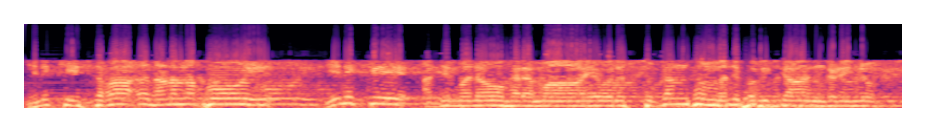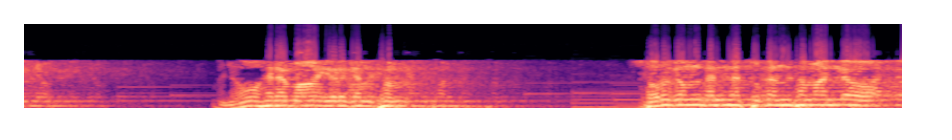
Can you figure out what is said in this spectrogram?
എനിക്ക് നടന്നപ്പോൾ എനിക്ക് അതിമനോഹരമായ ഒരു സുഗന്ധം അനുഭവിക്കാൻ കഴിഞ്ഞു. മനോഹരമായ ഒരു ഗന്ധം. സ്വർഗം തന്നെ സുഗന്ധമല്ലോ.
